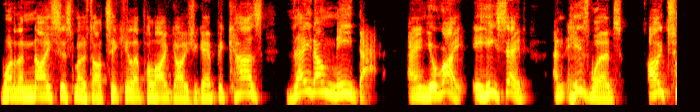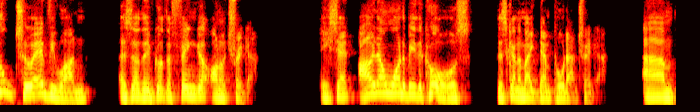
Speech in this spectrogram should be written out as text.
one of the nicest, most articulate, polite guys you get because they don't need that. And you're right. He said, and his words, I talk to everyone as though they've got the finger on a trigger. He said, I don't want to be the cause that's going to make them pull that trigger. Um,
